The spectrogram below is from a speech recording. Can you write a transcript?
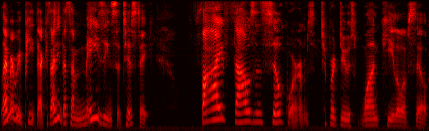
Let me repeat that because I think that's an amazing statistic. 5,000 silkworms to produce one kilo of silk.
